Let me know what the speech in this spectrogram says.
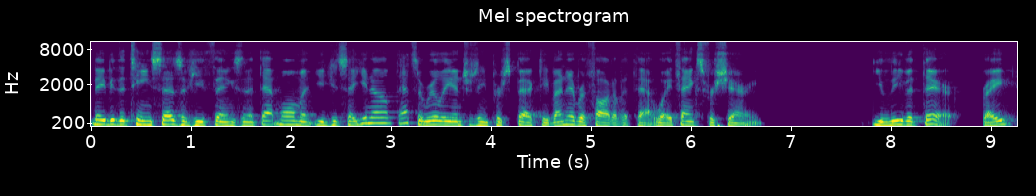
maybe the teen says a few things and at that moment you could say you know that's a really interesting perspective. I never thought of it that way. Thanks for sharing. You leave it there right?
